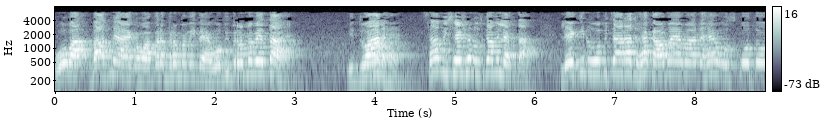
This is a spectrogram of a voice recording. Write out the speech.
वो बाद में आएगा, वहाँ पर ब्रह्मविद है, वो भी ब्रह्मवेता है, विद्वान है। सब विशेषण उसका भी लगता है। लेकिन वो बेचारा जो है कामयमान है, उसको तो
